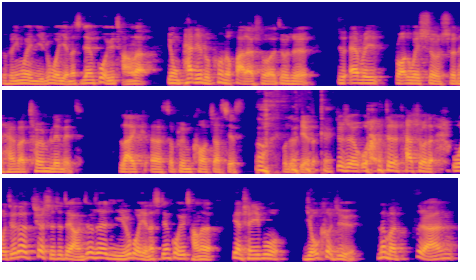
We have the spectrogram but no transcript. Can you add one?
就是因为你如果演的时间过于长了，用 Patty LuPone 的话来说，就是就 Every Broadway show should have a term limit。Like a Supreme Court Justice，啊，或者别的，就是 我这是他说的，我觉得确实是这样。就是你如果演的时间过于长了，变成一部游客剧，那么自然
